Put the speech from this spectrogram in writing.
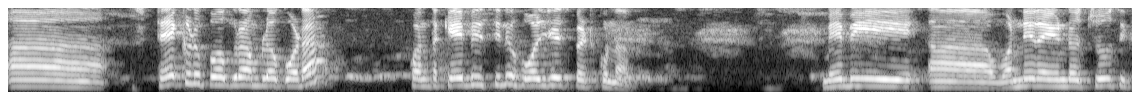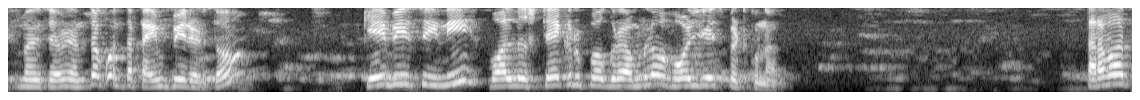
స్టేకుడు స్టేక్డ్ ప్రోగ్రాంలో కూడా కొంత కేబీసీని హోల్డ్ చేసి పెట్టుకున్నారు మేబీ వన్ ఇయర్ అయి ఉండొచ్చు సిక్స్ మంత్స్ ఎంతో కొంత టైం పీరియడ్తో కేబీసీని వాళ్ళు స్టేక్డ్ ప్రోగ్రాంలో హోల్డ్ చేసి పెట్టుకున్నారు. తర్వాత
